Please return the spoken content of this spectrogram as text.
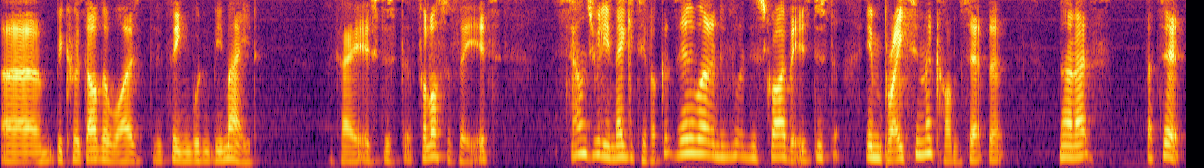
um, because otherwise the thing wouldn't be made okay it's just a philosophy it's sounds really negative. i the only way to describe it is just embracing the concept that no, that's that's it.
